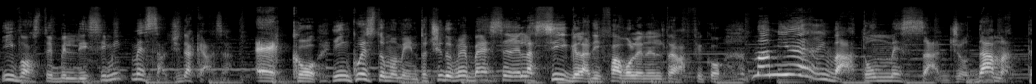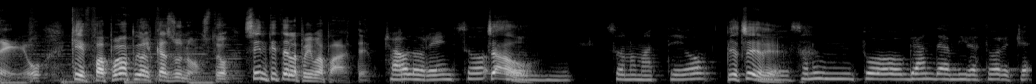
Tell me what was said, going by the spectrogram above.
i vostri bellissimi messaggi da casa. Ecco, in questo momento ci dovrebbe essere la sigla di Favole nel traffico, ma mi è arrivato un messaggio da Matteo che fa proprio al caso nostro. Sentite la prima parte. Ciao Lorenzo. Ciao. Ehm, sono Matteo. Piacere. Eh, sono un tuo grande ammiratore, cioè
